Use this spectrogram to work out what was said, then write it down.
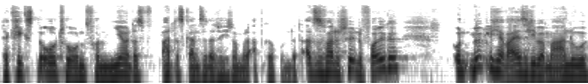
da kriegst du einen O-Ton von mir und das hat das Ganze natürlich nochmal abgerundet. Also es war eine schöne Folge und möglicherweise, lieber Manu,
